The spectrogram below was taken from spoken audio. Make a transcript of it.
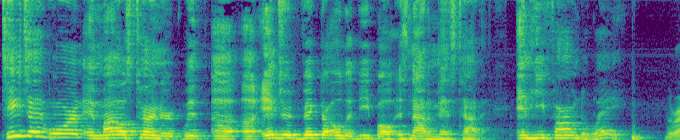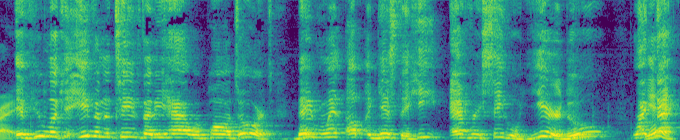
T.J. Warren and Miles Turner with uh, uh, injured Victor Oladipo is not immense talent, and he found a way. Right. If you look at even the teams that he had with Paul George, they went up against the Heat every single year, dude. Like Yeah. that.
